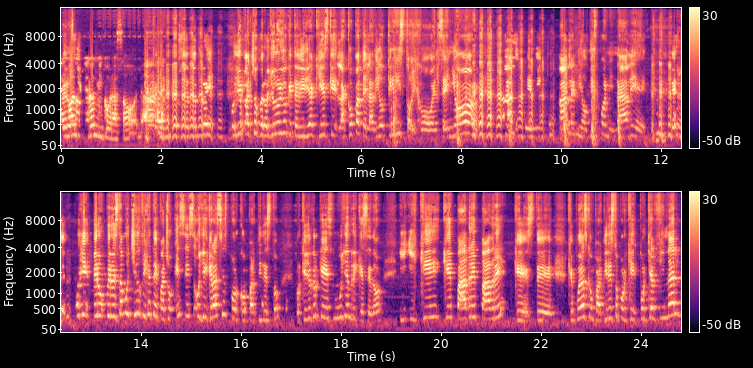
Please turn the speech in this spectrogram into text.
pero lutero en mi corazón. Oye, Pacho, pero yo lo único que te diría aquí es que la copa te la dio Cristo, hijo, el Señor. Ni tu padre, ni obispo, ni nadie. Este, oye, pero, pero está muy chido, fíjate, Pacho. Es, es, oye, gracias por compartir esto, porque yo creo que es muy enriquecedor. Y, y qué, qué padre, padre, que este, que puedas compartir esto, porque, porque al final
